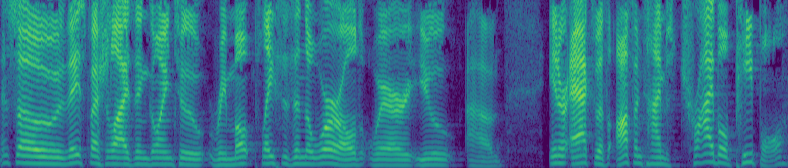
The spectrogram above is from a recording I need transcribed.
And so they specialize in going to remote places in the world where you uh, interact with oftentimes tribal people.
